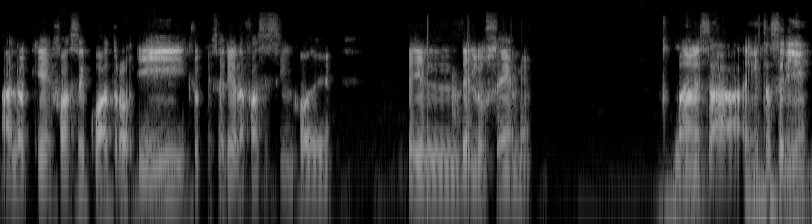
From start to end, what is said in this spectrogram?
a lo que es fase 4 y lo que sería la fase 5 de, del, del UCM. Bueno, en esta, en esta serie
